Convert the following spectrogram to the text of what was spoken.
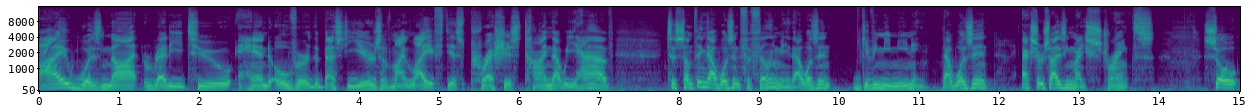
I was not ready to hand over the best years of my life, this precious time that we have, to something that wasn't fulfilling me, that wasn't giving me meaning, that wasn't exercising my strengths. So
